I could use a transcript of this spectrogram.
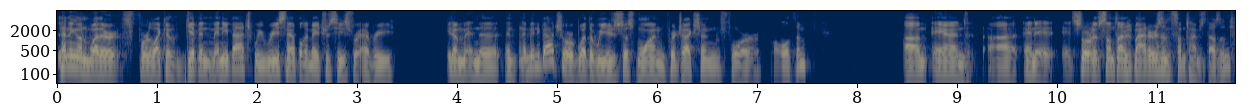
depending on whether for like a given mini batch we resample the matrices for every item in the in the mini batch, or whether we use just one projection for all of them. Um, and uh, and it, it sort of sometimes matters and sometimes doesn't.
